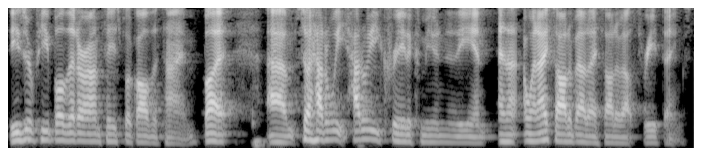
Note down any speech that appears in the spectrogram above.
these are people that are on facebook all the time but um, so how do we how do we create a community and and when i thought about it i thought about three things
